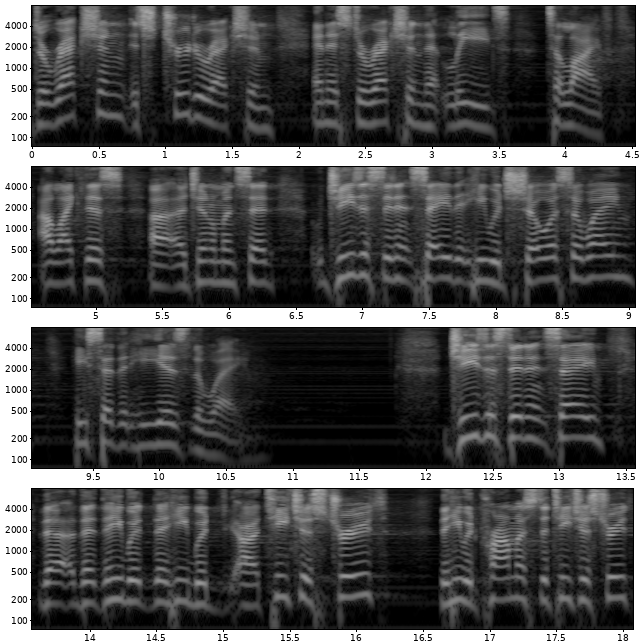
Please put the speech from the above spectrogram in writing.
direction, it's true direction, and it's direction that leads to life. I like this. Uh, a gentleman said, Jesus didn't say that He would show us a way, He said that He is the way. Jesus didn't say that, that he would, that he would uh, teach us truth that he would promise to teach us truth,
